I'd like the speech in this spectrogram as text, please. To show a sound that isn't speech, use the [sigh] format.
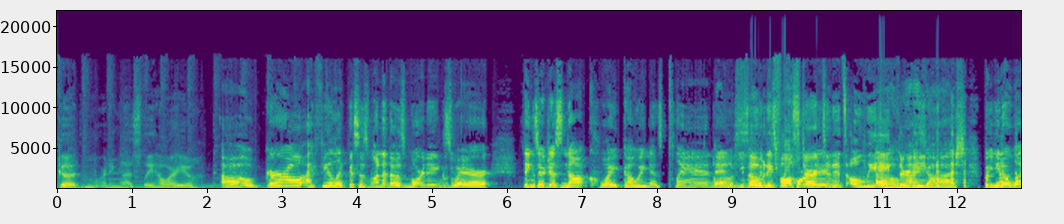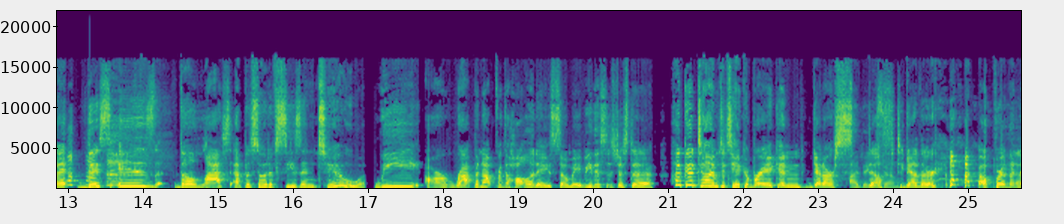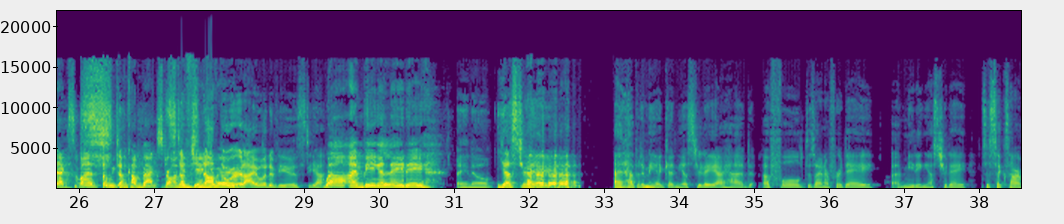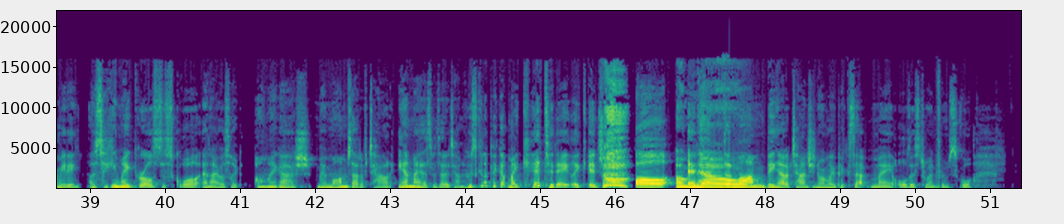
Good morning, Leslie. How are you? Oh, girl, I feel like this is one of those mornings where things are just not quite going as planned. and oh, even so many false starts, and it's only oh eight thirty. Oh my gosh! but you know what? this is the last episode of season two. We are wrapping up for the holidays, so maybe this is just a a good time to take a break and get our stuff so. together. [laughs] [laughs] over yeah. the next month so we can come back strong in January. not the word I would have used. Yeah. Well, I'm being a lady. I know. Yesterday, [laughs] it happened to me again yesterday. I had a full designer for a day uh, meeting yesterday. It's a six hour meeting. I was taking my girls to school and I was like, oh my gosh, my mom's out of town and my husband's out of town. Who's going to pick up my kid today? Like it's just [gasps] all. oh, no. Ha- the mom being out of town, she normally picks up my oldest one from school.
